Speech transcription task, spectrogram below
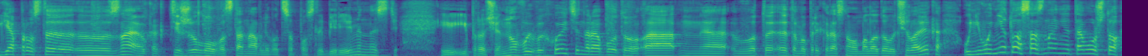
я просто э, знаю, как тяжело восстанавливаться после беременности и, и прочее. Но вы выходите на работу, а э, вот этого прекрасного молодого человека, у него нет осознания того, что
